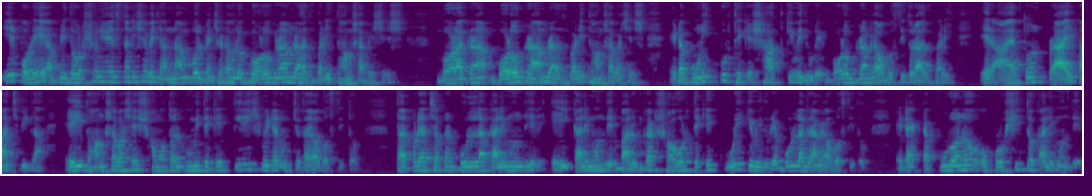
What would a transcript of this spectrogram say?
এরপরে আপনি দর্শনীয় স্থান হিসেবে যার নাম বলবেন, সেটা হলো বড়গ্রাম রাজবাড়ির ধ্বংসাবশেষ। বড়গ্রাম বড়গ্রাম রাজবাড়ির ধ্বংসাবশেষ। এটা বণিকপুর থেকে সাত কিমি দূরে বড়গ্রামে অবস্থিত রাজবাড়ি। এর আয়তন প্রায় পাঁচ বিঘা। এই ধ্বংসাবশেষ সমতল ভূমি থেকে তিরিশ মিটার উচ্চতায় অবস্থিত। তারপরে আছে আপনার বোল্লা কালী মন্দির। এই কালী মন্দির বালুরঘাট শহর থেকে কুড়ি কিমি দূরে বোল্লা গ্রামে অবস্থিত। এটা একটা পুরনো ও প্রসিদ্ধ কালী মন্দির।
